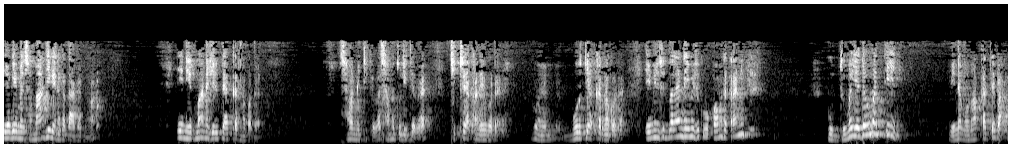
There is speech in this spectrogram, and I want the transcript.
ඒ වගේම සමාධිය ගැන කතා කරනවා. මේ නිර්මාණ ශිල්පයක් කරනකොට සමමිතිකව සමතුලිතව චිත්‍රයක් අඳිනකොට මූර්තියක් කරනකොට ඒ මිනිස්සුත් බලන්නේ මේ මිනිස්සු කොහොමද කරන්නේ බුද්ධම යදවමක් තියෙන වෙන මොනවාක්වත් එපා.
